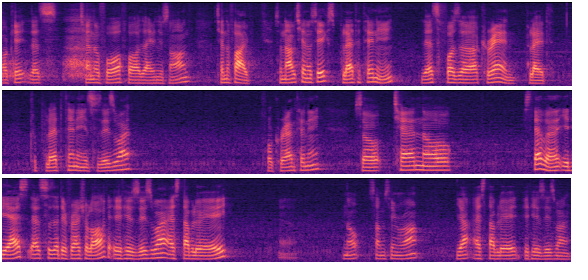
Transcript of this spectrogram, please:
Okay, that's channel 4 for the engine sound. Channel 5. So now channel 6, plate turning. That's for the crane plate. Plate turning is this one for crane turning. So channel 7 EDS, that's the differential lock. It is this one, SWA. Uh, no, something wrong. Yeah, SWA, it is this one.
